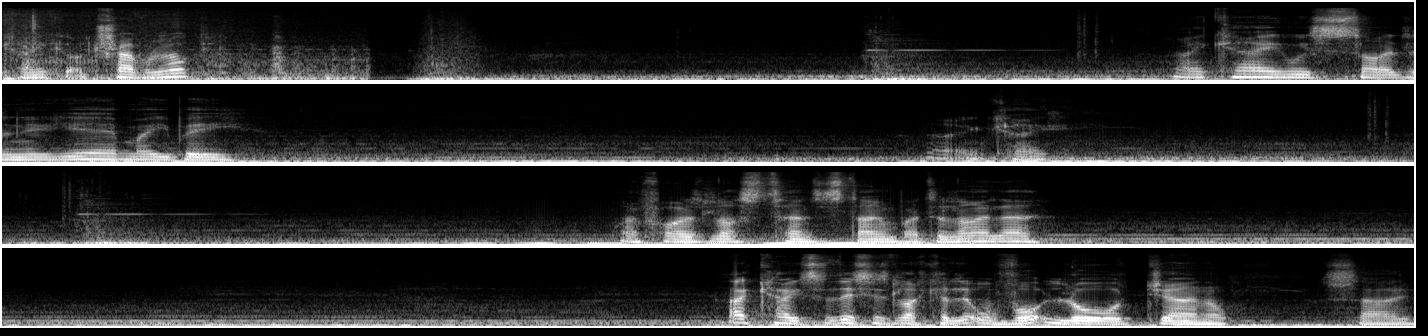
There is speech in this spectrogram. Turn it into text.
Okay, got a travel log. Okay, we started a new year, maybe. Okay. My father's lost, turned to stone by Delilah. Okay, so this is like a little law journal. So,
